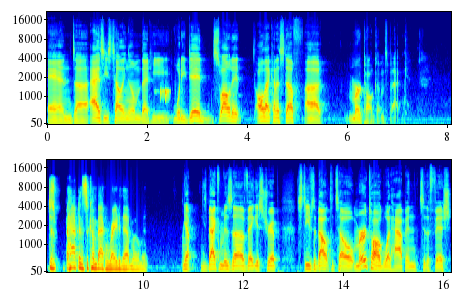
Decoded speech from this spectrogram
And uh, as he's telling him that he what he did, swallowed it, all that kind of stuff, uh, Murtaugh comes back. Just happens to come back right at that moment. Yep, he's back from his uh, Vegas trip. Steve's about to tell Murtaugh what happened to the fish,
